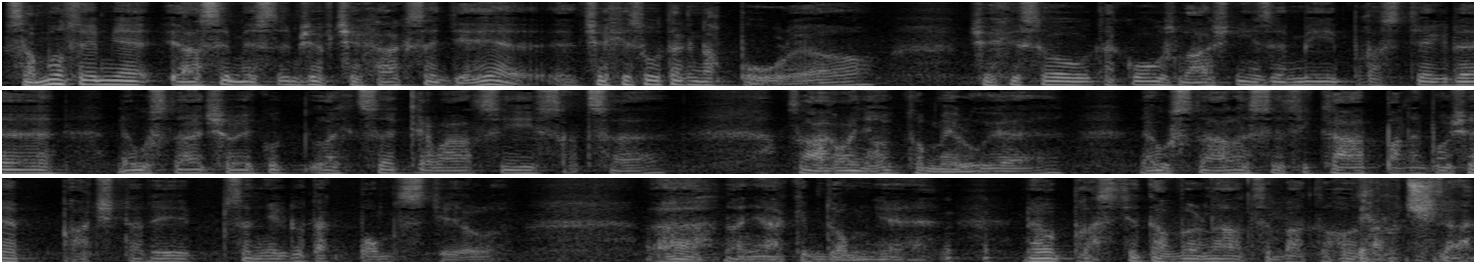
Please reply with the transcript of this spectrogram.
Samozřejmě, já si myslím, že v Čechách se děje. Čechy jsou tak napůl, jo. Čechy jsou takovou zvláštní zemí, prostě, kde neustále člověku lehce krvácí srdce, zároveň ho to miluje. Neustále si říká, pane Bože, proč tady se někdo tak pomstil? Eh, na nějakém domě. Nebo prostě ta vlna třeba toho jako třeba?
